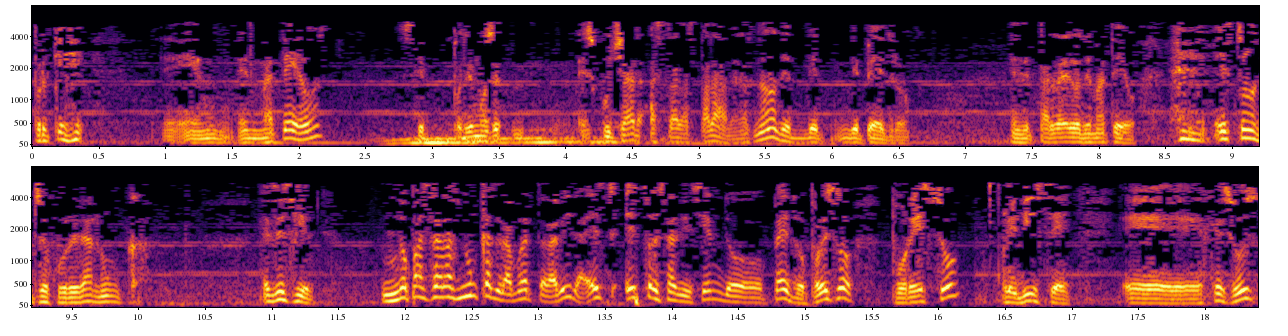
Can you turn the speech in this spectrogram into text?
Porque en, Mateo podemos escuchar hasta las palabras ¿no? de, Pedro, en el paralelo de Mateo. Esto no te ocurrirá nunca. Es decir, no pasarás nunca de la muerte a la vida. esto está diciendo Pedro. Por eso, por eso le dice eh, Jesús,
